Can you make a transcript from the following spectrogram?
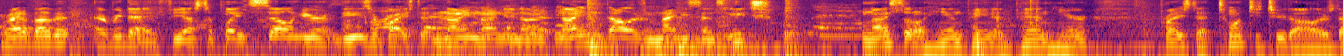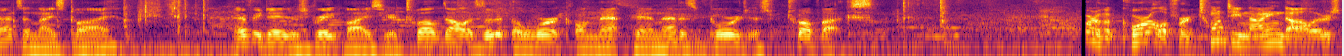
Right above it, every day, Fiesta plates sell here. These are priced at $9.99, $9.90 each. Nice little hand-painted pen here priced at $22. That's a nice buy. Every day there's great buys here. $12. Look at the work on that pen. That is gorgeous. 12 bucks. Sort of a Corolla for $29.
